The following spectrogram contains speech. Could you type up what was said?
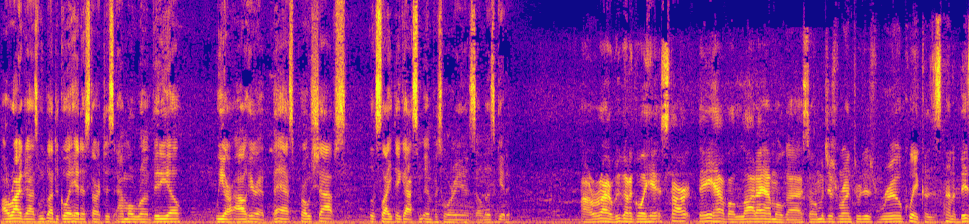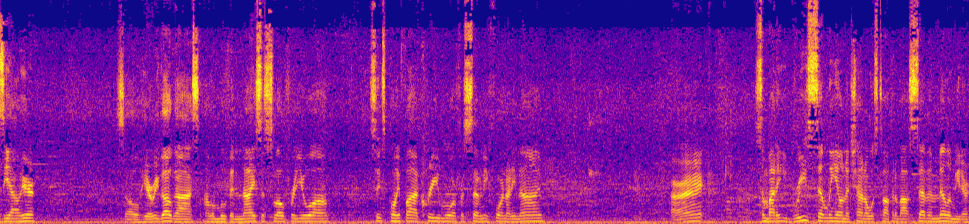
All right, guys, we're about to go ahead and start this ammo run video. We are out here at Bass Pro Shops. Looks like they got some inventory in, so let's get it. All right, we're gonna go ahead and start. They have a lot of ammo, guys, so I'm gonna just run through this real quick because it's kind of busy out here. So here we go, guys. I'm gonna move it nice and slow for you all. 6.5 Creedmoor for $74.99. All right. Somebody recently on the channel was talking about seven millimeter.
